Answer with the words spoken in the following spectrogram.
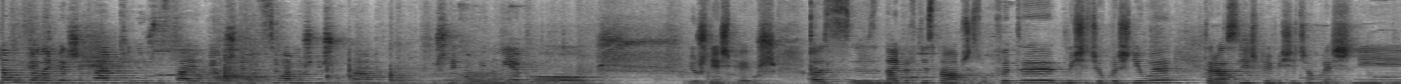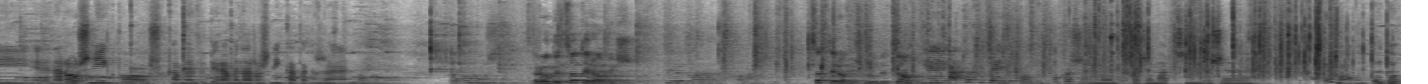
Zamówione pierwsze klamki i już zostają, ja już nie odsyłam, już nie szukam, już nie kombinuję, bo już, już nie śpię. Już z, najpierw nie spałam przez uchwyty, mi się ciągle śniły, teraz nie śpię, mi się ciągle śni e, narożnik, bo szukamy, wybieramy narożnika, także... To pomóżcie. Rudy, co ty robisz? Co ty robisz, Rudy, co? Nie, a tu tutaj pokażemy, pokaże Marcin, że... No, do, do.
